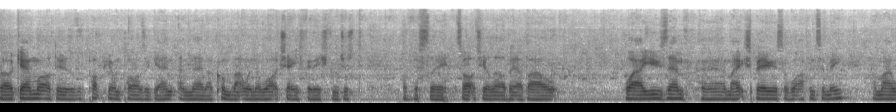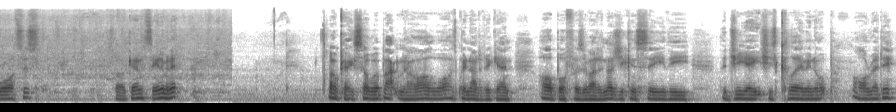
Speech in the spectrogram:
So again what I'll do is I'll just pop you on pause again and then I'll come back when the water change finished and just obviously talk to you a little bit about why I use them uh, my experience of what happened to me and my waters. So again, see you in a minute. Okay, so we're back now. All the water's been added again. All buffers are added. And as you can see, the, the GH is clearing up already.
